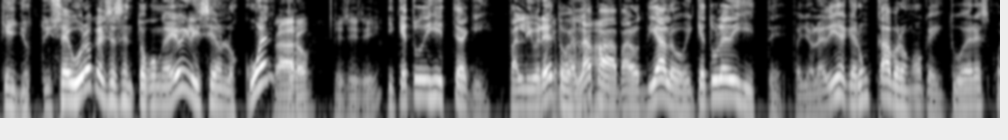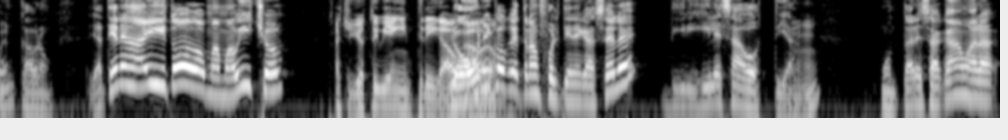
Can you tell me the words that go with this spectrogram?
que yo estoy seguro que él se sentó con ellos y le hicieron los cuentos. Claro, sí, sí, sí. ¿Y qué tú dijiste aquí? Para el libreto, ¿Qué ¿verdad? Para, para los diálogos. ¿Y qué tú le dijiste? Pues yo le dije que era un cabrón. Ok, tú eres un cabrón. Ya tienes ahí todo, mamabicho. Hacho, yo estoy bien intrigado. Lo cabrón. único que Transform tiene que hacer es dirigir esa hostia. Montar esa cámara,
